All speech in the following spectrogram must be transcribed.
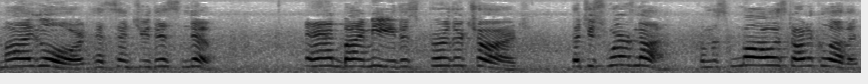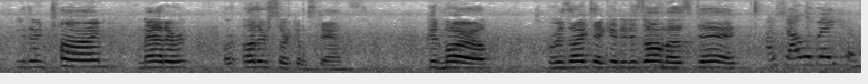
My lord has sent you this note, and by me this further charge, that you swerve not from the smallest article of it, either in time, matter, or other circumstance. Good morrow, for as I take it, it is almost day. I shall obey him.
